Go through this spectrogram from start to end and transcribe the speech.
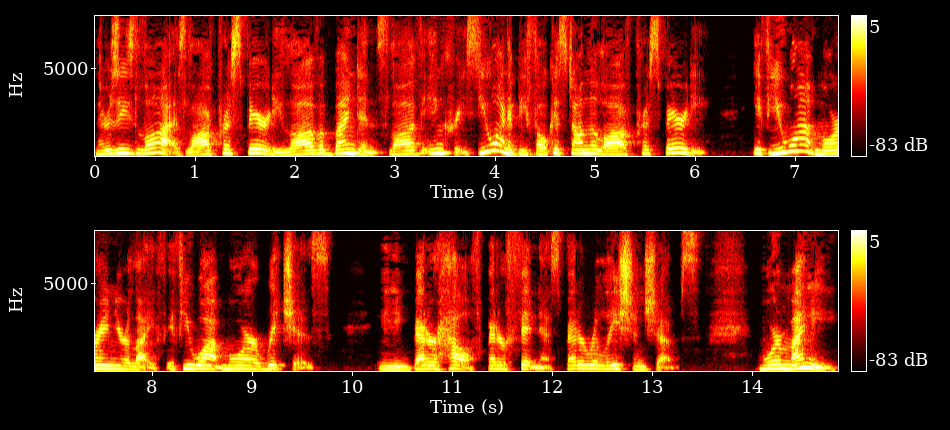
There's these laws law of prosperity, law of abundance, law of increase. You want to be focused on the law of prosperity. If you want more in your life, if you want more riches, meaning better health, better fitness, better relationships, more money,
